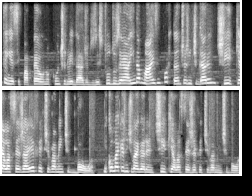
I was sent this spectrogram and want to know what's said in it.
tem esse papel na continuidade dos estudos, é ainda mais importante a gente garantir que ela seja efetivamente boa. E como é que a gente vai garantir que ela seja efetivamente boa?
